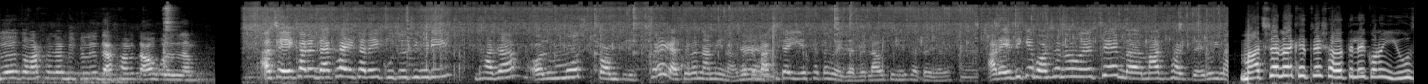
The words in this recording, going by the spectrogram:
যদি তোমার সাথে বিকেলে দেখা হবে তাও বলে দিলাম। আচ্ছা এখানে দেখা এখানে এই কুচো চিংড়ি ভাজা অলমোস্ট কমপ্লিট হয়ে গেছে এবার নামিয়ে নাও যাতে বাকিটা ইয়ের সাথে হয়ে যাবে লাউ চিংড়ির সাথে হয়ে যাবে। আর এদিকে বসানো হয়েছে মাছ ভাজতে রুই মাছ। মাছ রান্নার ক্ষেত্রে সাদা তেলের কোনো ইউজ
